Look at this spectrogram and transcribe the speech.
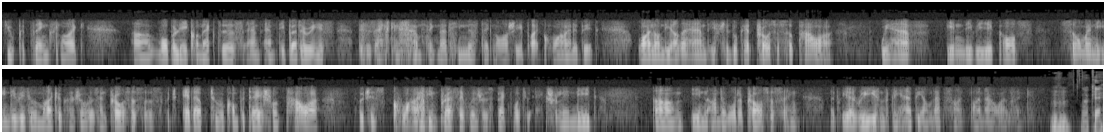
stupid things like uh, wobbly connectors and empty batteries, this is actually something that hinders technology by quite a bit. While on the other hand, if you look at processor power, we have in the vehicles so many individual microcontrollers and processors which add up to a computational power which is quite impressive with respect what you actually need um, in underwater processing that we are reasonably happy on that side by now, I think. Mm-hmm. Okay.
